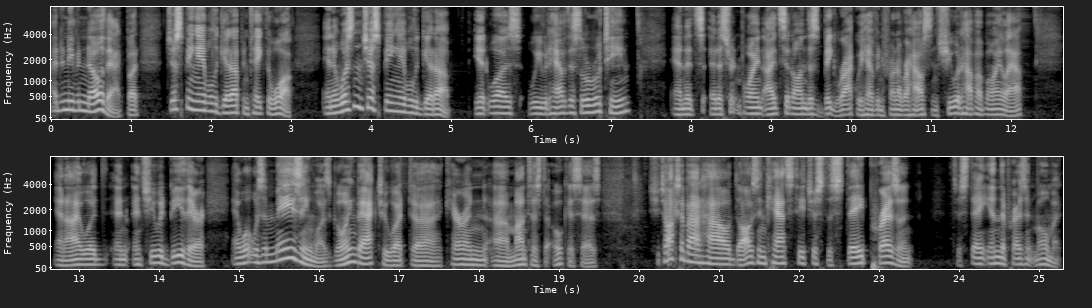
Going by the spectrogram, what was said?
I didn't even know that, but just being able to get up and take the walk. And it wasn't just being able to get up, it was we would have this little routine. And it's at a certain point, I'd sit on this big rock we have in front of our house, and she would hop up on my lap, and I would, and, and she would be there. And what was amazing was going back to what uh, Karen uh, Montes de Oca says. She talks about how dogs and cats teach us to stay present, to stay in the present moment.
